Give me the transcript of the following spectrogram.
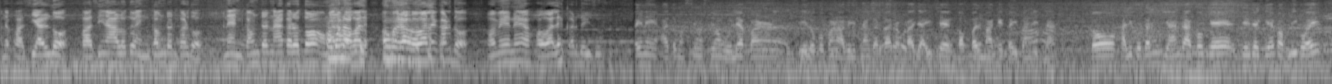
અને ફાંસી હાલ દો. ફાંસી ના હાલો તો એન્કાઉન્ટર કરી દો. અને એન્કાઉન્ટર ના કરો તો અમારા હવાલે અમારા- હવાલે કરી દો. અમે એને હવાલે કરી દઈશું. કઈ નહીં, આ તો મસ્તી મસ્તીમાં બોલ્યા, પણ જે લોકો પણ આવી રીતના ગરબા રમવા જાય છે, કપલમાં કે કંઈ પણ રીતના, તો ખાલી પોતાનું ધ્યાન રાખો કે જે જગ્યાએ પબ્લિક હોય,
